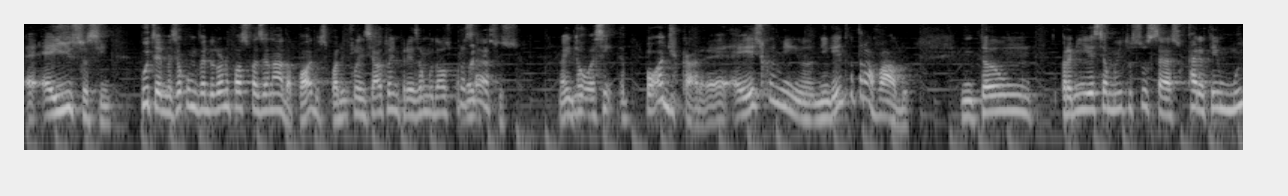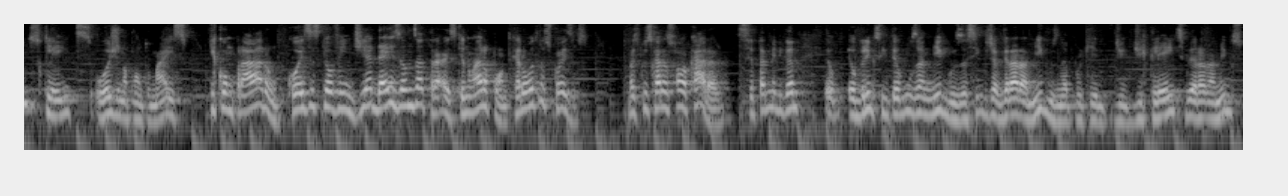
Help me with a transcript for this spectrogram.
É, é, isso, assim. Putz, mas eu como vendedor não posso fazer nada. Pode, você pode influenciar a tua empresa a mudar os processos. Né? Então, assim, pode, cara, é, é esse o caminho. Ninguém tá travado. Então, para mim, esse é muito sucesso. Cara, eu tenho muitos clientes hoje na Ponto Mais que compraram coisas que eu vendia 10 anos atrás, que não era ponto, que eram outras coisas. Mas que os caras falam, cara, você tá me ligando. Eu, eu brinco assim, tem alguns amigos assim que já viraram amigos, né? Porque de, de clientes viraram amigos.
